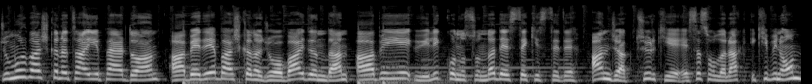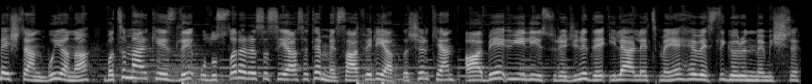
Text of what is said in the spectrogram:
Cumhurbaşkanı Tayyip Erdoğan, ABD Başkanı Joe Biden'dan AB'ye üyelik konusunda destek istedi. Ancak Türkiye esas olarak 2015'ten bu yana Batı merkezli uluslararası siyasete mesafeli yaklaşırken AB üyeliği sürecini de ilerletmeye hevesli görünmemişti.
